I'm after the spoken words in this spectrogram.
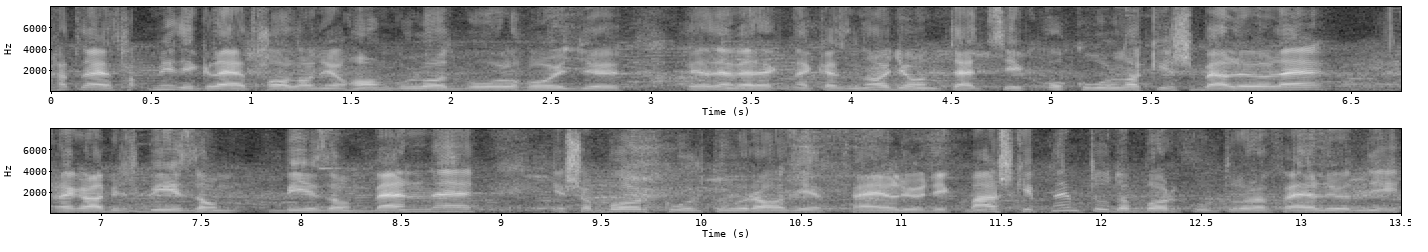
hát lehet, mindig lehet hallani a hangulatból, hogy az embereknek ez nagyon tetszik, okulnak is belőle, legalábbis bízom, bízom benne, és a borkultúra azért fejlődik. Másképp nem tud a borkultúra fejlődni,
